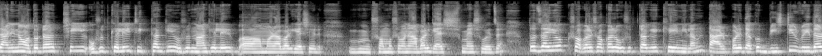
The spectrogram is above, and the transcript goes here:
জানি না অতটা সেই ওষুধ খেলেই ঠিক থাকে, ওষুধ না খেলে আমার আবার গ্যাসের সমস্যা মানে আবার গ্যাস ম্যাশ হয়ে যায়। তো যাই হোক, সকাল সকাল ওষুধটাকে খেয়ে নিলাম। তারপরে দেখো, বৃষ্টির ওয়েদার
